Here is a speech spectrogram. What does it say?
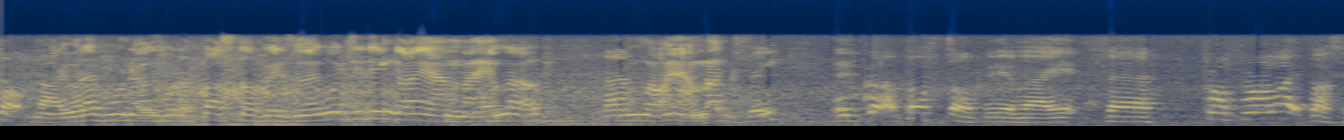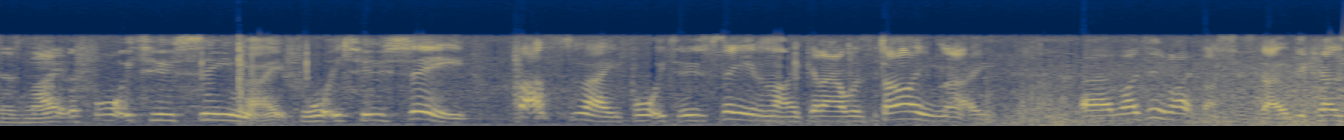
stop now. Well, everyone knows what a bus stop is, mate. What do you think I am, mate? I'm um, I am Mugsey. We've got a bus stop here, mate. It's uh, proper. Like buses, mate. The 42C, mate. 42C. Bus, mate. 42C in like an hour's time, mate. Um, I do like buses, though, because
